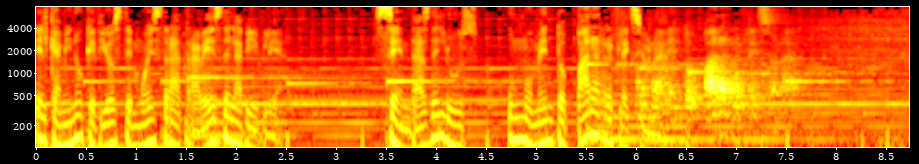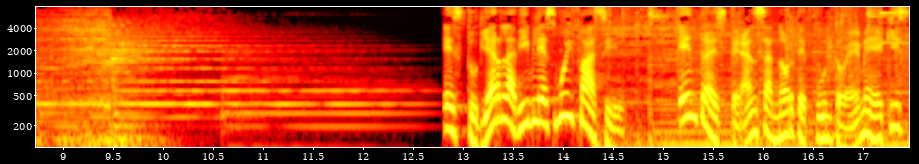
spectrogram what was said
el camino que Dios te muestra a través de la Biblia. Sendas de luz, un momento para reflexionar. Un momento para reflexionar. Estudiar la Biblia es muy fácil. Entra a esperanzanorte.mx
